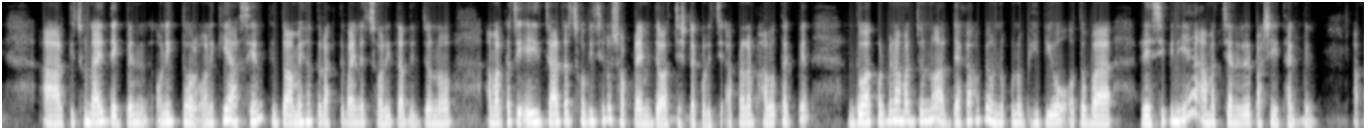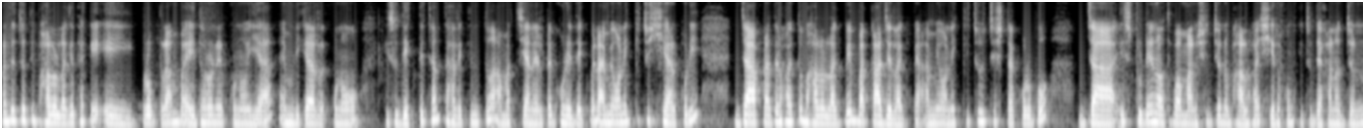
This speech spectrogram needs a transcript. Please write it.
আর কিছু নাই, দেখবেন অনেক ধর, অনেকেই আছেন কিন্তু আমি হয়তো রাখতে পারি না সরি তাদের জন্য। আমার কাছে এই যা যা ছবি ছিল সবটাই আমি দেওয়ার চেষ্টা করেছি। আপনারা ভালো থাকবেন, দোয়া করবেন আমার জন্য আর দেখা হবে অন্য কোনো ভিডিও অথবা রেসিপি নিয়ে আমার চ্যানেলের পাশেই থাকবেন। আপনাদের যদি ভালো লাগে থাকে এই প্রোগ্রাম বা এই ধরনের কোনো ইয়া, আমেরিকার কোনো কিছু দেখতে চান, তাহলে কিন্তু আমার চ্যানেলটা ঘুরে দেখবেন। আমি অনেক কিছু শেয়ার করি, যা আপনাদের হয়তো ভালো লাগবে বা কাজে লাগবে। আমি অনেক কিছু চেষ্টা করব, যা স্টুডেন্ট অথবা মানুষের জন্য ভালো হয় সেরকম কিছু দেখানোর জন্য।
